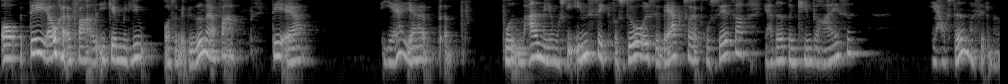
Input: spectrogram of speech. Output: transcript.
Og det jeg jo har erfaret igennem mit liv, og som jeg bliver ved med at erfare, det er, ja, jeg fået meget mere måske indsigt, forståelse, værktøjer, processer. Jeg har været på en kæmpe rejse. Jeg har jo stadig mig selv med.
